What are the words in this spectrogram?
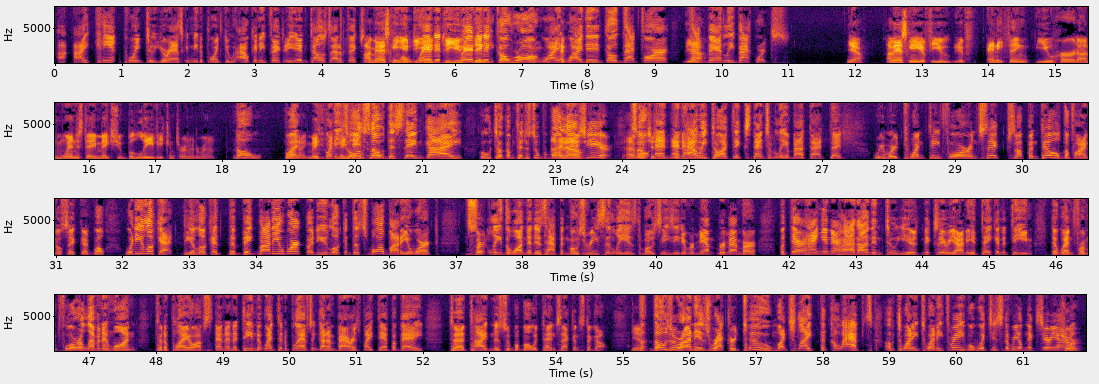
I, I can't point to. You're asking me to point to. How can he fix it? He didn't tell us how to fix it. I'm asking Well, you. Do where you did you where did it go wrong? Why Have- why did it go that far Yeah. that badly backwards? Yeah. I'm asking you if you if anything you heard on Wednesday makes you believe he can turn it around. No, but Okay, but he's also the same guy who took him to the Super Bowl last year. Uh, so is- and and Howie yeah. talked extensively about that that we were 24 and 6 up until the final six. Well, what do you look at? Do you look at the big body of work or do you look at the small body of work? Certainly the one that has happened most recently is the most easy to remem- remember, but they're hanging their hat on in 2 years Nick Sirianni had taken a team that went from 4-11 and 1 to the playoffs and then a team that went to the playoffs and got embarrassed by Tampa Bay to tied in the Super Bowl with 10 seconds to go. Yeah. Th- those are on his record too, much like the collapse of 2023. Well, which is the real Nick Sirianni? Sure.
